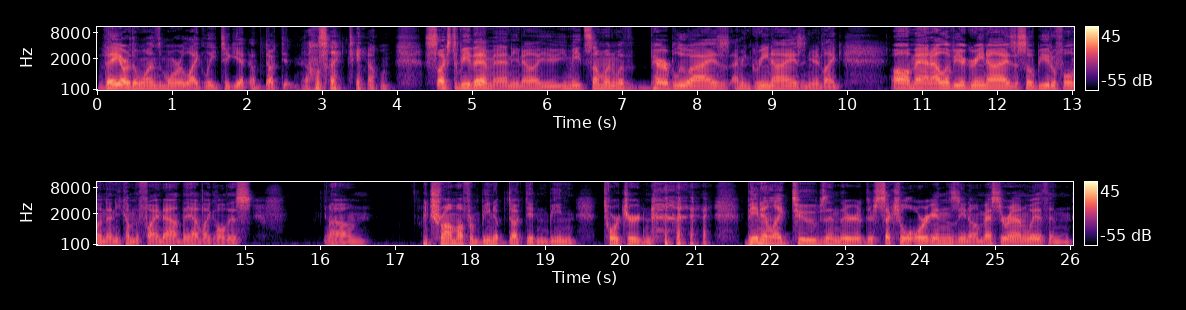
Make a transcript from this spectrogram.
they are the ones more likely to get abducted. I was like, damn, sucks to be them, man. You know, you, you meet someone with a pair of blue eyes, I mean, green eyes, and you're like, oh man, I love your green eyes. It's so beautiful. And then you come to find out they have like all this um, trauma from being abducted and being tortured and being in like tubes and their, their sexual organs, you know, messed around with and,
